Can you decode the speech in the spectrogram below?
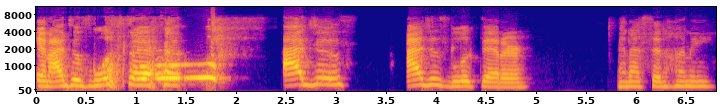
And I just looked at, I just, I just looked at her, and I said, "Honey,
